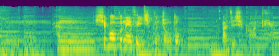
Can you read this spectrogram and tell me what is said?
음, 한 15분에서 20분 정도 맞으실 것 같아요.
